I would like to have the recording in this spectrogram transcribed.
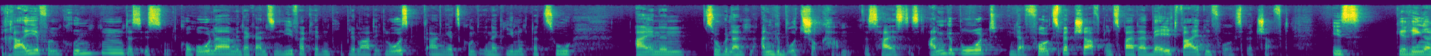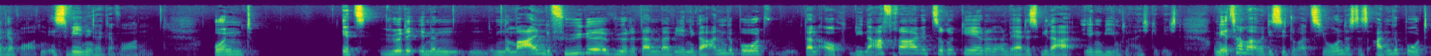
Reihe von Gründen, das ist mit Corona, mit der ganzen Lieferkettenproblematik losgegangen, jetzt kommt Energie noch dazu, einen sogenannten Angebotsschock haben. Das heißt, das Angebot in der Volkswirtschaft, und zwar der weltweiten Volkswirtschaft, ist geringer geworden, ist weniger geworden. Und Jetzt würde in einem im normalen Gefüge, würde dann bei weniger Angebot dann auch die Nachfrage zurückgehen und dann wäre das wieder irgendwie im Gleichgewicht. Und jetzt haben wir aber die Situation, dass das Angebot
